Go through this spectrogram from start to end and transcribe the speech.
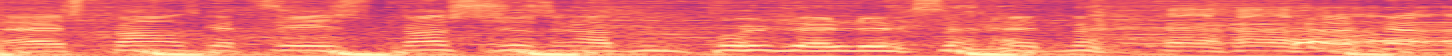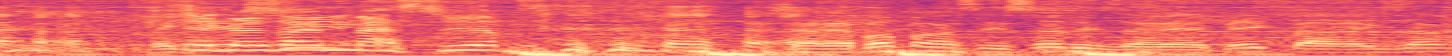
Euh, je pense que, tu sais, je pense que je suis juste rendu une poule de luxe, honnêtement. Mais J'ai qu'est-ce besoin de ma suite. J'aurais pas pensé ça des Olympiques, par exemple.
